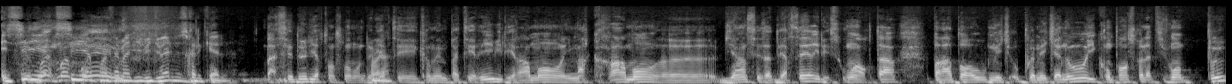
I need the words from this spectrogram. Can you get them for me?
Et s'il y a, Moi- moi- s'il y a un point faible individuel, ce serait lequel? Bah, c'est De Ligt en ce moment. De. Ligt est quand même pas terrible. Il est rarement, il marque rarement euh, bien ses adversaires. Il est souvent en retard par rapport au, mé- au point mécano. Il compense relativement peu.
